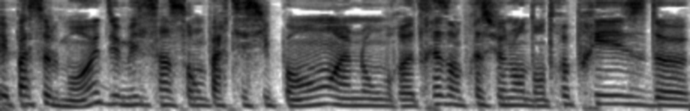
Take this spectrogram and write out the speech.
Et pas seulement, 2500 participants, un nombre très impressionnant d'entreprises, de,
